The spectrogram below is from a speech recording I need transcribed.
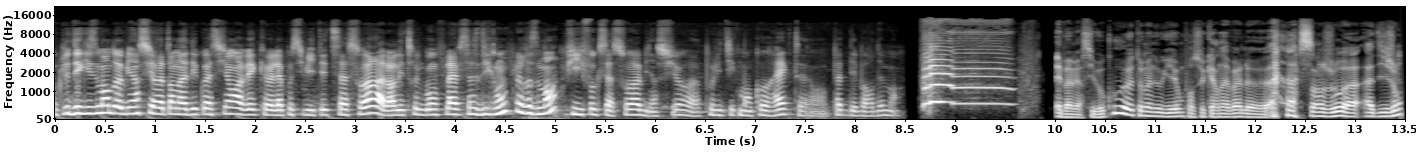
Donc le déguisement doit bien sûr être en adéquation avec euh, la possibilité de s'asseoir. Alors les trucs gonflables, ça se dégonfle heureusement. Puis il faut que ça soit bien sûr euh, politiquement correct, euh, pas de débordement. Eh ben merci beaucoup Thomas Nouguillon pour ce carnaval à Saint-Jean à Dijon.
